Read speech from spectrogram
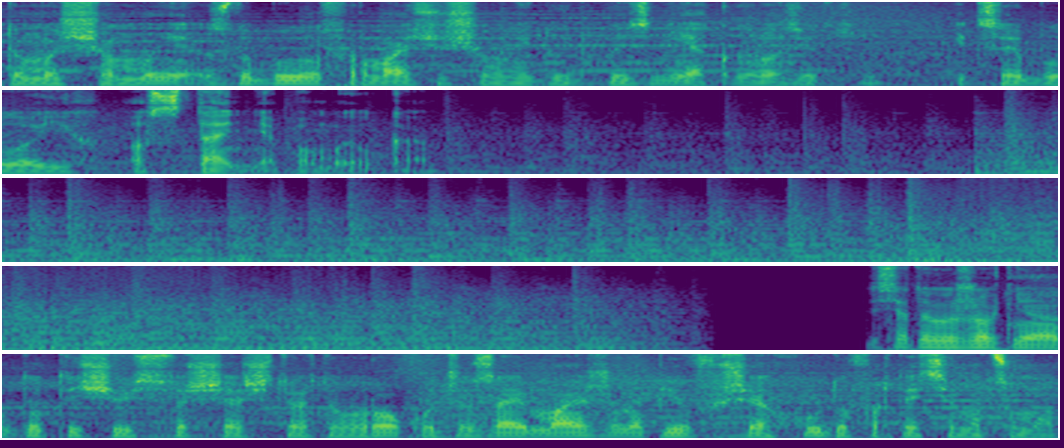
тому що ми здобули інформацію, що вони йдуть без ніякої розвідки, і це була їх остання помилка. – 10 жовтня 1864 року Джозай майже на пів шляху до фортеці Мацумото.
